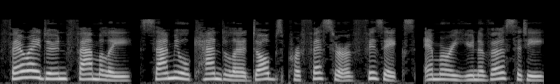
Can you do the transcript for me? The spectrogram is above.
Fereidoon family, Samuel Candler Dobbs Professor of Physics, Emory University.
